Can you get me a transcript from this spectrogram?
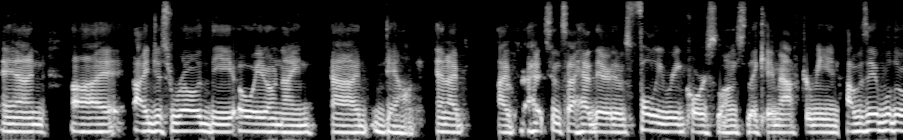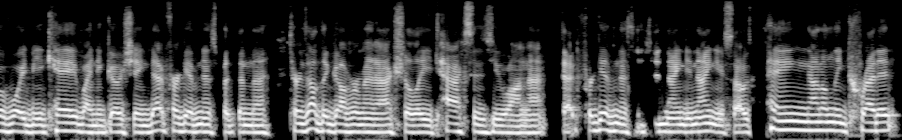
and uh, I just rode the 0809 uh, down. And I I've had, since I had there, it was fully recourse loans. So they came after me and I was able to avoid BK by negotiating debt forgiveness. But then the turns out the government actually taxes you on that debt forgiveness in 1099 you. So I was paying not only credit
